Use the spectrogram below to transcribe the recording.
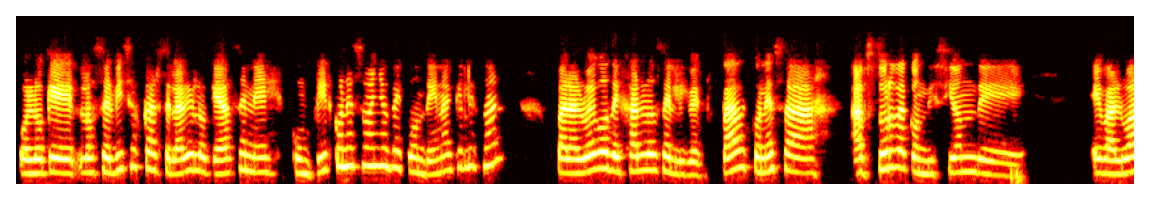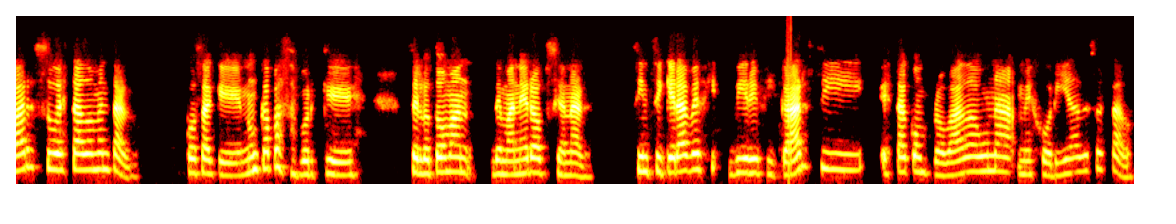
Por lo que los servicios carcelarios lo que hacen es cumplir con esos años de condena que les dan para luego dejarlos en libertad con esa absurda condición de evaluar su estado mental cosa que nunca pasa porque se lo toman de manera opcional, sin siquiera verificar si está comprobada una mejoría de su estado.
